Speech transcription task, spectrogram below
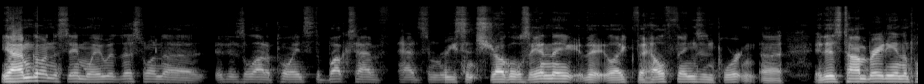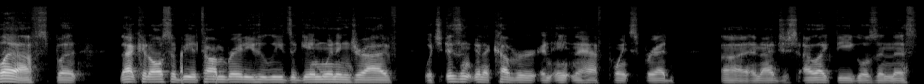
Yeah, I'm going the same way with this one. Uh, it is a lot of points. The Bucks have had some recent struggles, and they, they like the health thing's important. Uh, it is Tom Brady in the playoffs, but that could also be a Tom Brady who leads a game-winning drive, which isn't going to cover an eight and a half point spread. uh, and I just I like the Eagles in this.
